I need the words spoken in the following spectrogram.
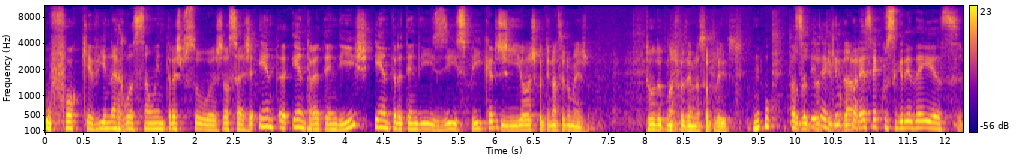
o foco que havia na relação entre as pessoas, ou seja, entre, entre atendis, entre atendis e speakers. E hoje continua a ser o mesmo. Tudo o que nós fazemos é só para isso. O, seja, aquilo que parece é que o segredo é esse.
